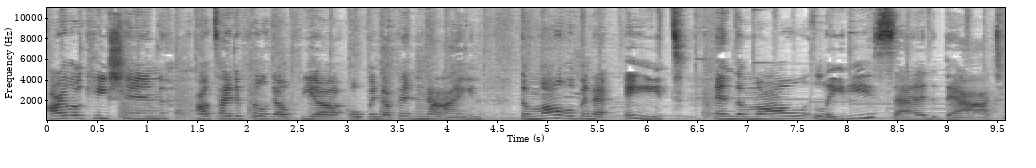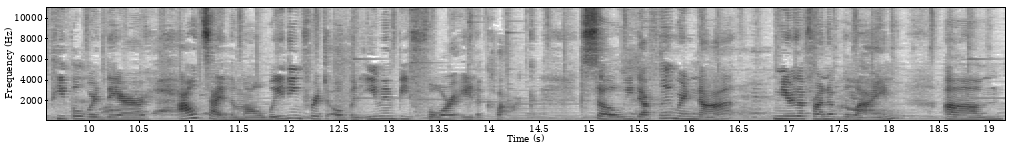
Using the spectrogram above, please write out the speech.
our location outside of Philadelphia opened up at 9. The mall opened at 8 and the mall lady said that people were there outside the mall waiting for it to open even before 8 o'clock. So we definitely were not near the front of the line. Um,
